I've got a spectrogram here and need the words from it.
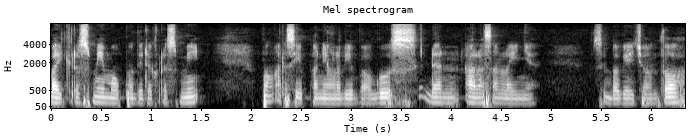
baik resmi maupun tidak resmi, pengarsipan yang lebih bagus, dan alasan lainnya. Sebagai contoh,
